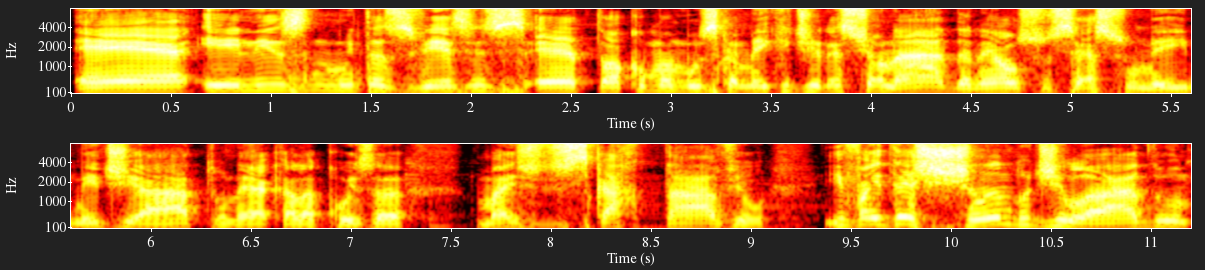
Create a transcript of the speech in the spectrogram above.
é, eles muitas vezes é, tocam uma música meio que direcionada né, ao sucesso meio imediato, né, aquela coisa mais descartável. E vai deixando de lado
